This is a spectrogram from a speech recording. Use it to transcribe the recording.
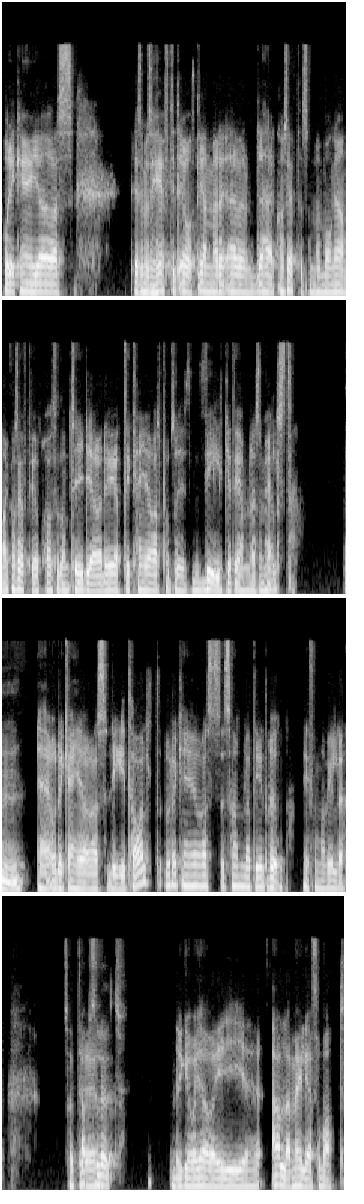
Och det kan ju göras, det som är så häftigt återigen med det, även det här konceptet som med många andra koncept vi har pratat om tidigare, det är att det kan göras på precis vilket ämne som helst. Mm. Eh, och det kan göras digitalt och det kan göras samlat i ett rum, ifall man vill det. Det, Absolut. det går att göra i eh, alla möjliga format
